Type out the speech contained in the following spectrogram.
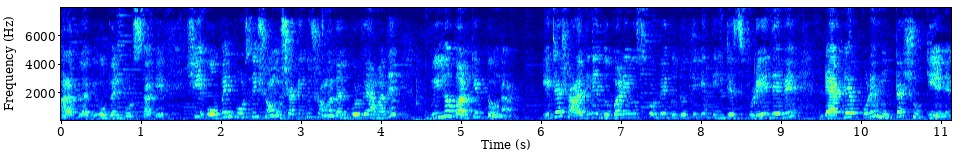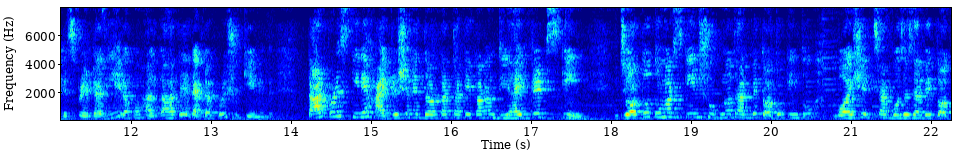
খারাপ লাগে ওপেন পোর্স থাকলে। সেই ওপেন পোর্সের সমস্যা কিন্তু সমাধান করবে আমাদের উইলোবার্কের টোনার এটা সারাদিনে দুবার ইউজ করবে, দুটো থেকে তিনটে স্প্রে দেবে ড্যাব ড্যাব করে মুখটা শুকিয়ে নেবে স্প্রেটা দিয়ে এরকম হালকা হাতে ড্যাব ড্যাব করে শুকিয়ে নেবে। তারপরে স্কিনে হাইড্রেশনের দরকার থাকে, কারণ ডিহাইড্রেট স্কিন, যত তোমার স্কিন শুকনো থাকবে, তত কিন্তু বয়সের ছাপ বোঝা যাবে, তত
